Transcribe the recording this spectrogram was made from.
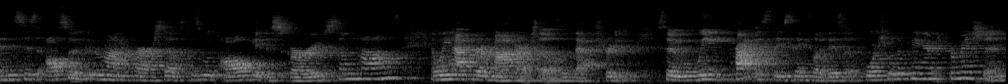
and this is also a good reminder for ourselves because we all get discouraged sometimes, and we have to remind ourselves of that truth. So when we practice these things like this, of course with a parent's permission,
